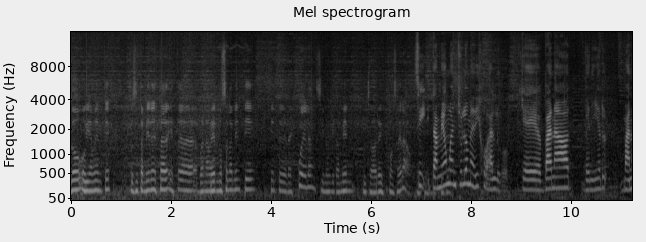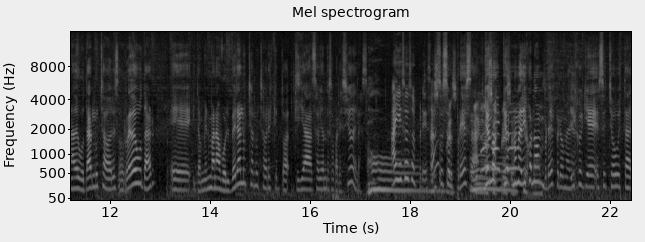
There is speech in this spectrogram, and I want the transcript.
dos obviamente, entonces también está, está, van a ver no solamente gente de la escuela, sino que también luchadores consagrados. Sí, también entonces, Guanchulo me dijo algo, que van a venir, van a debutar luchadores o redebutar, eh, y también van a volver a luchar luchadores que, ya se habían desaparecido de la escena. Oh. Ay, eso es sorpresa. Eso es sorpresa. Ah, Yo no, sorpresa. yo no me dijo nombres, pero me dijo que ese show está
